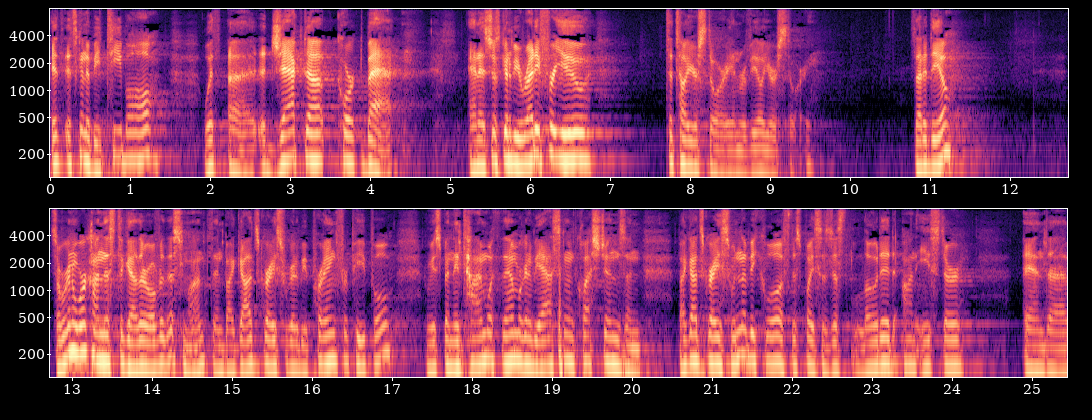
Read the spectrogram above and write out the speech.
it, it's going to be T ball with a, a jacked up corked bat and it's just going to be ready for you to tell your story and reveal your story. Is that a deal? So, we're going to work on this together over this month, and by God's grace, we're going to be praying for people. We're going to be spending time with them. We're going to be asking them questions. And by God's grace, wouldn't it be cool if this place is just loaded on Easter and uh,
